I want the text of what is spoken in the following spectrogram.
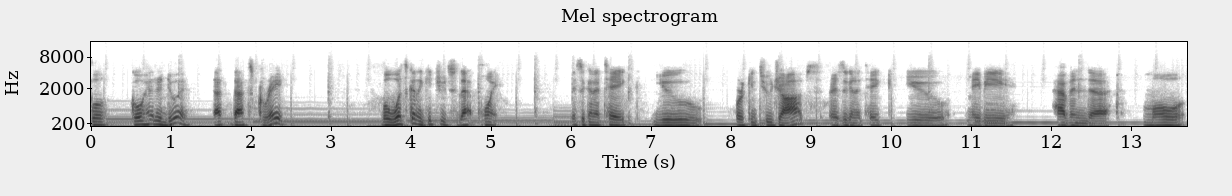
well, go ahead and do it. That that's great. But what's going to get you to that point? is it going to take you working two jobs or is it going to take you maybe having to mow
